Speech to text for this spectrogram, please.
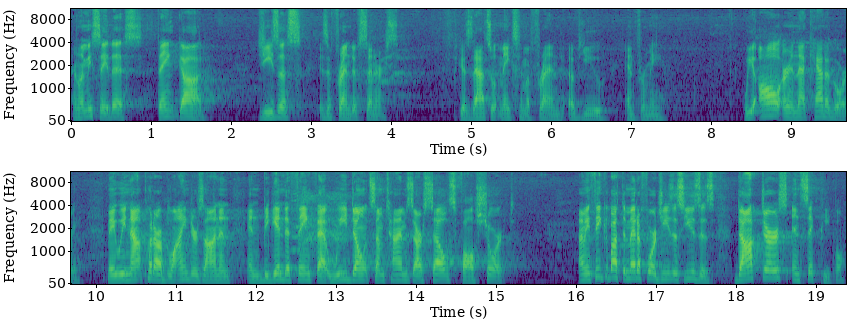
And let me say this thank God Jesus is a friend of sinners because that's what makes him a friend of you and for me. We all are in that category. May we not put our blinders on and, and begin to think that we don't sometimes ourselves fall short. I mean, think about the metaphor Jesus uses doctors and sick people.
